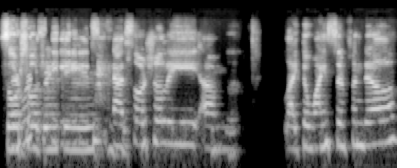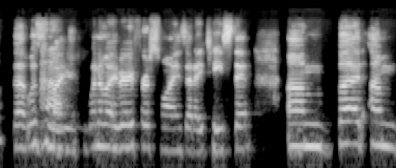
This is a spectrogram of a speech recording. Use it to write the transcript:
social drinking. Yeah, socially. Um like the wine Zinfandel. That was uh-huh. my one of my very first wines that I tasted. Um, but um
